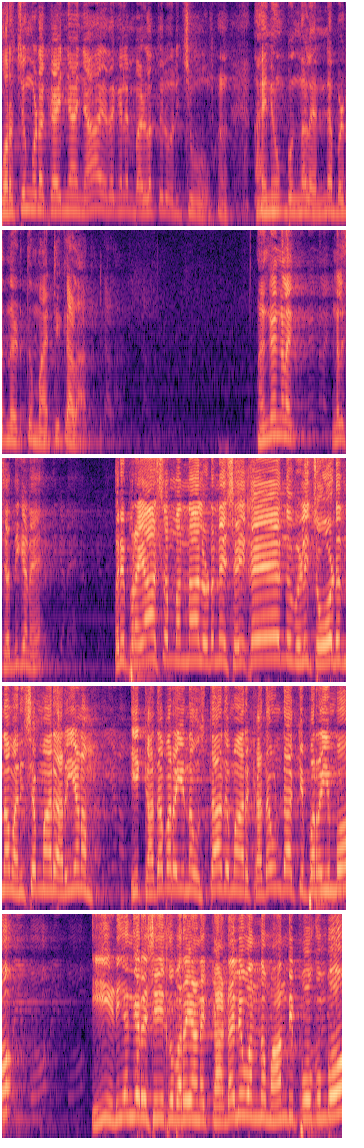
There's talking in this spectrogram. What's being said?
കുറച്ചും കൂടെ കഴിഞ്ഞാൽ ഞാൻ ഏതെങ്കിലും വെള്ളത്തിൽ ഒലിച്ചു പോവും. അതിനു മുമ്പ് നിങ്ങൾ എന്നെ ഇവിടുന്ന് എടുത്ത് മാറ്റിക്കളാം. അംഗങ്ങളെ നിങ്ങൾ ശ്രദ്ധിക്കണേ. ഒരു പ്രയാസം വന്നാൽ ഉടനെ ഷെയ്ഖേന്ന് വിളിച്ചോടുന്ന മനുഷ്യന്മാരറിയണം ഈ കഥ പറയുന്ന ഉസ്താദുമാർ കഥ ഉണ്ടാക്കി പറയുമ്പോൾ ഈ ഇടിയങ്കര ഷെയ്ഖ് പറയാണ് കടൽ വന്ന് മാന്തി പോകുമ്പോൾ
